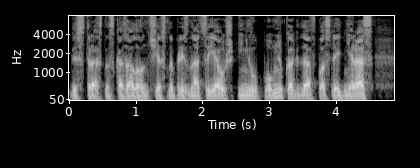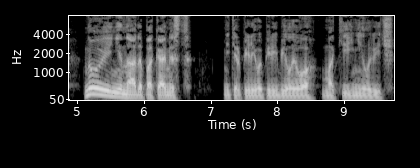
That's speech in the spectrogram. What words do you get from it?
бесстрастно сказал он. Честно признаться, я уж и не упомню, когда в последний раз Ну и не надо пока мест, нетерпеливо перебил его Макий Нилович.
